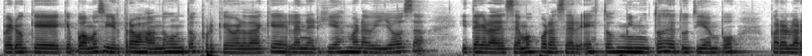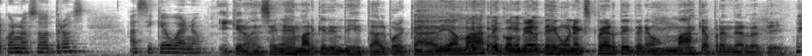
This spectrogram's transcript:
pero que, que podamos seguir trabajando juntos porque de verdad que la energía es maravillosa y te agradecemos por hacer estos minutos de tu tiempo para hablar con nosotros. Así que bueno. Y que nos enseñes de marketing digital porque cada día más te conviertes en una experta y tenemos más que aprender de ti.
